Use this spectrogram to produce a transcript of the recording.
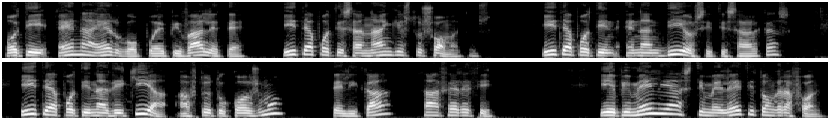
ότι ένα έργο που επιβάλλεται είτε από τις ανάγκες του σώματος, είτε από την εναντίωση της άρκας, είτε από την αδικία αυτού του κόσμου, τελικά θα αφαιρεθεί. Η επιμέλεια στη μελέτη των γραφών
